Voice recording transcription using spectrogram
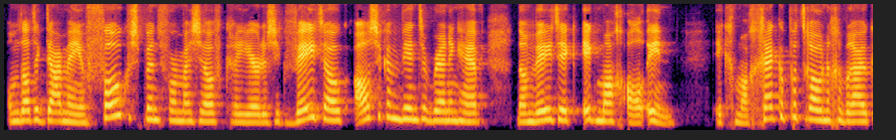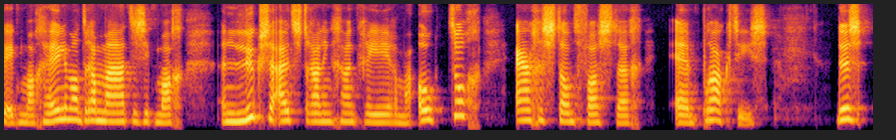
Omdat ik daarmee een focuspunt voor mezelf creëer. Dus ik weet ook, als ik een winterbranding heb, dan weet ik, ik mag al in. Ik mag gekke patronen gebruiken. Ik mag helemaal dramatisch. Ik mag een luxe uitstraling gaan creëren. Maar ook toch ergens standvastig en praktisch. Dus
